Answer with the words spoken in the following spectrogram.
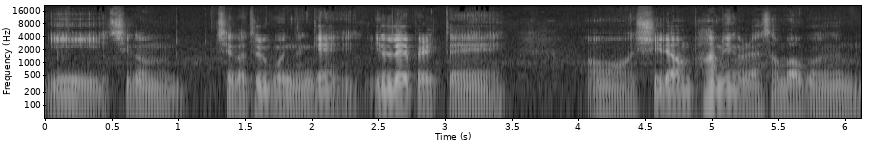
이 지금 제가 들고 있는 게 1레벨 때 어, 실현 파밍을 해서 먹은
